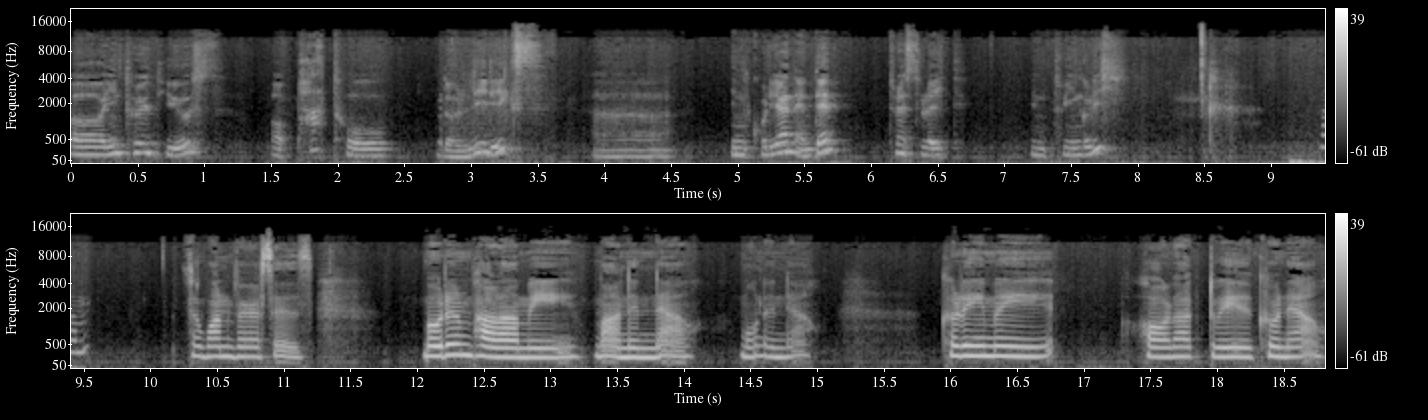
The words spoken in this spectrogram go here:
uh, introduce a part of the lyrics uh, in Korean and then translate into English? So one verse is 모든 바람이 많은 now, 많은 now. 그림이 허락될 그날.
